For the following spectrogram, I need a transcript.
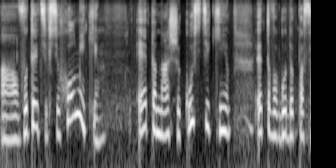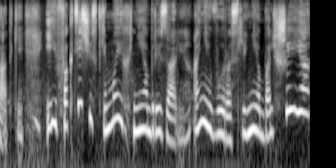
А, вот эти все холмики, это наши кустики этого года посадки. И фактически мы их не обрезали. Они выросли небольшие,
